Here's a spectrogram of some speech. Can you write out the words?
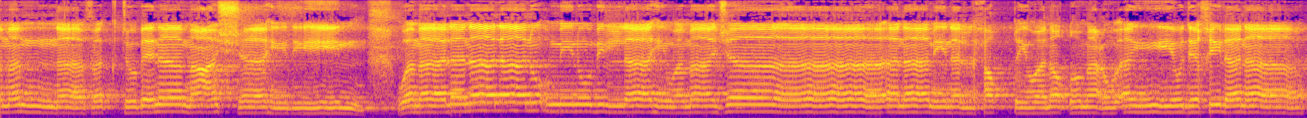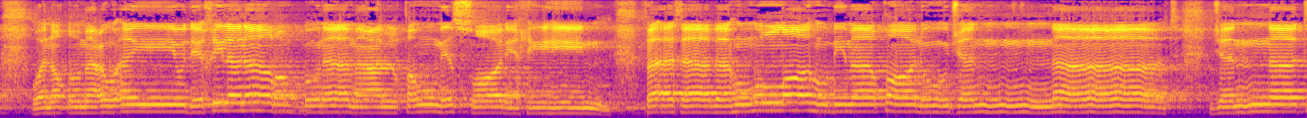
آمنا فاكتبنا مع الشاهدين. وما لنا لا نؤمن بالله وما جاءنا من الحق ونطمع أن يدخلنا ونطمع أن يدخلنا ربنا مع القوم الصالحين. فأثابهم الله بما قالوا جنات جنات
